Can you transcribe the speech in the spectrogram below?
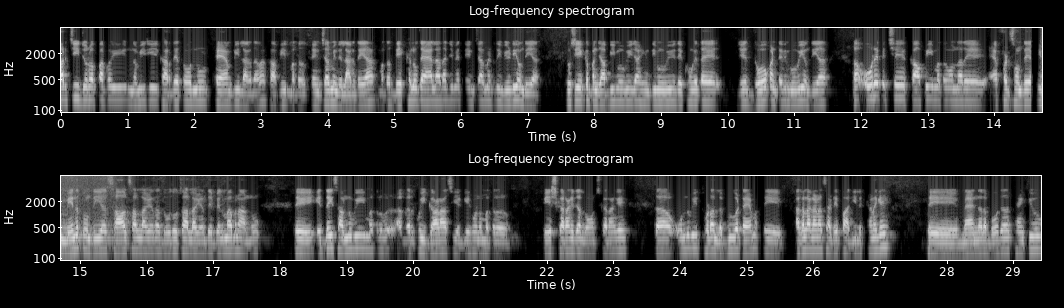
ਹਰ ਚੀਜ਼ ਜਦੋਂ ਆਪਾਂ ਕੋਈ ਨਵੀਂ ਚੀਜ਼ ਕਰਦੇ ਤਾਂ ਉਹਨੂੰ ਟਾਈਮ ਵੀ ਲੱਗਦਾ ਵਾ, ਕਾਫੀ ਮਤਲਬ 3-4 ਮਹੀਨੇ ਲੱਗਦੇ ਆ। ਮਤਲਬ ਦੇਖਣ ਨੂੰ ਤਾਂ ਐ ਲੱਗਦਾ ਜਿਵੇਂ 3-4 ਮਿੰਟ ਦੀ ਵੀਡੀਓ ਹੁੰਦੀ ਆ। ਤੁਸੀਂ ਇੱਕ ਪੰਜਾਬੀ ਮੂਵੀ ਜਾਂ ਹਿੰਦੀ ਮੂਵੀ ਵੀ ਦੇਖੋਗੇ ਤਾਂ ਜੇ 2 ਘੰਟੇ ਦੀ ਮੂਵੀ ਹੁੰਦੀ ਆ, ਤਾਂ ਉਹਦੇ ਪਿੱਛੇ ਕਾਫੀ ਮਤਲਬ ਉਹਨਾਂ ਦੇ ਐਫਰਟਸ ਹੁੰਦੇ ਆ ਕਿ ਮਿਹਨਤ ਹੁੰਦੀ ਆ, ਸਾਲ-ਸਾਲ ਲੱਗ ਜਾਂਦਾ 2-2 ਸਾਲ ਲੱਗ ਜਾਂਦੇ ਫਿਲਮਾਂ ਬਣਾਉਣ ਨੂੰ। ਤੇ ਇਦਾਂ ਹੀ ਸਾਨੂੰ ਵੀ ਮਤਲਬ ਅਗਰ ਕੋਈ ਗਾਣਾ ਸੀ ਅੱਗੇ ਹੁਣ ਮਤਲਬ ਪੇਸ਼ ਕਰਾਂਗੇ ਜਾਂ ਲਾਂਚ ਕਰਾਂਗੇ ਤਾਂ ਉਹਨੂੰ ਵੀ ਥੋੜਾ ਲੱਗੂਗਾ ਟਾਈਮ ਤੇ ਅਗਲਾ ਗਾਣਾ ਸਾਡੇ ਭਾਜੀ ਲਿਖਣਗੇ। ਤੇ ਮੈਂ ਇਹਨਾਂ ਦਾ ਬਹੁਤ ਜ਼ਿਆਦਾ ਥੈਂਕ ਯੂ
